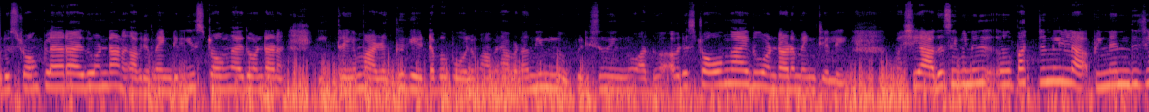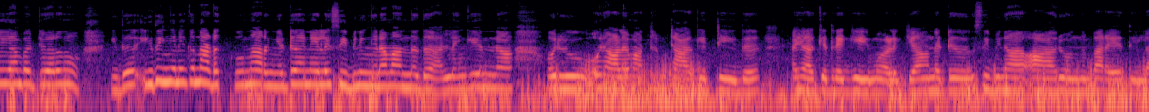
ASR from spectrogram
ഒരു സ്ട്രോങ് പ്ലെയർ ആയതുകൊണ്ടാണ്. അവർ മെന്റലി സ്ട്രോങ് ആയതുകൊണ്ടാണ്. ഇത്രയും വഴക്ക് കേട്ടപ്പോൾ പോലും അവൻ അവിടെ നിന്നു പിടിച്ചു നിന്നു. അത് അവർ സ്ട്രോങ് ആയതുകൊണ്ടാണ് മെന്റലി പക്ഷേ അത് സിബിന് പറ്റുന്നില്ല. പിന്നെ എന്ത് ചെയ്യാൻ പറ്റുമായിരുന്നു? ഇത് ഇതിങ്ങനെയൊക്കെ നടക്കുമെന്ന് അറിഞ്ഞിട്ട് തന്നെയല്ലേ സിബിൻ ഇങ്ങനെ വന്നത്. അല്ലെങ്കിൽ എന്നാ ഒരു ഒരാളെ മാത്രം ടാർഗറ്റ് ചെയ്ത് അയാൾക്കെതിരെ ഗെയിം കളിക്കുക. എന്നിട്ട് സിബിൻ ആരും ഒന്നും പറയത്തില്ല.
